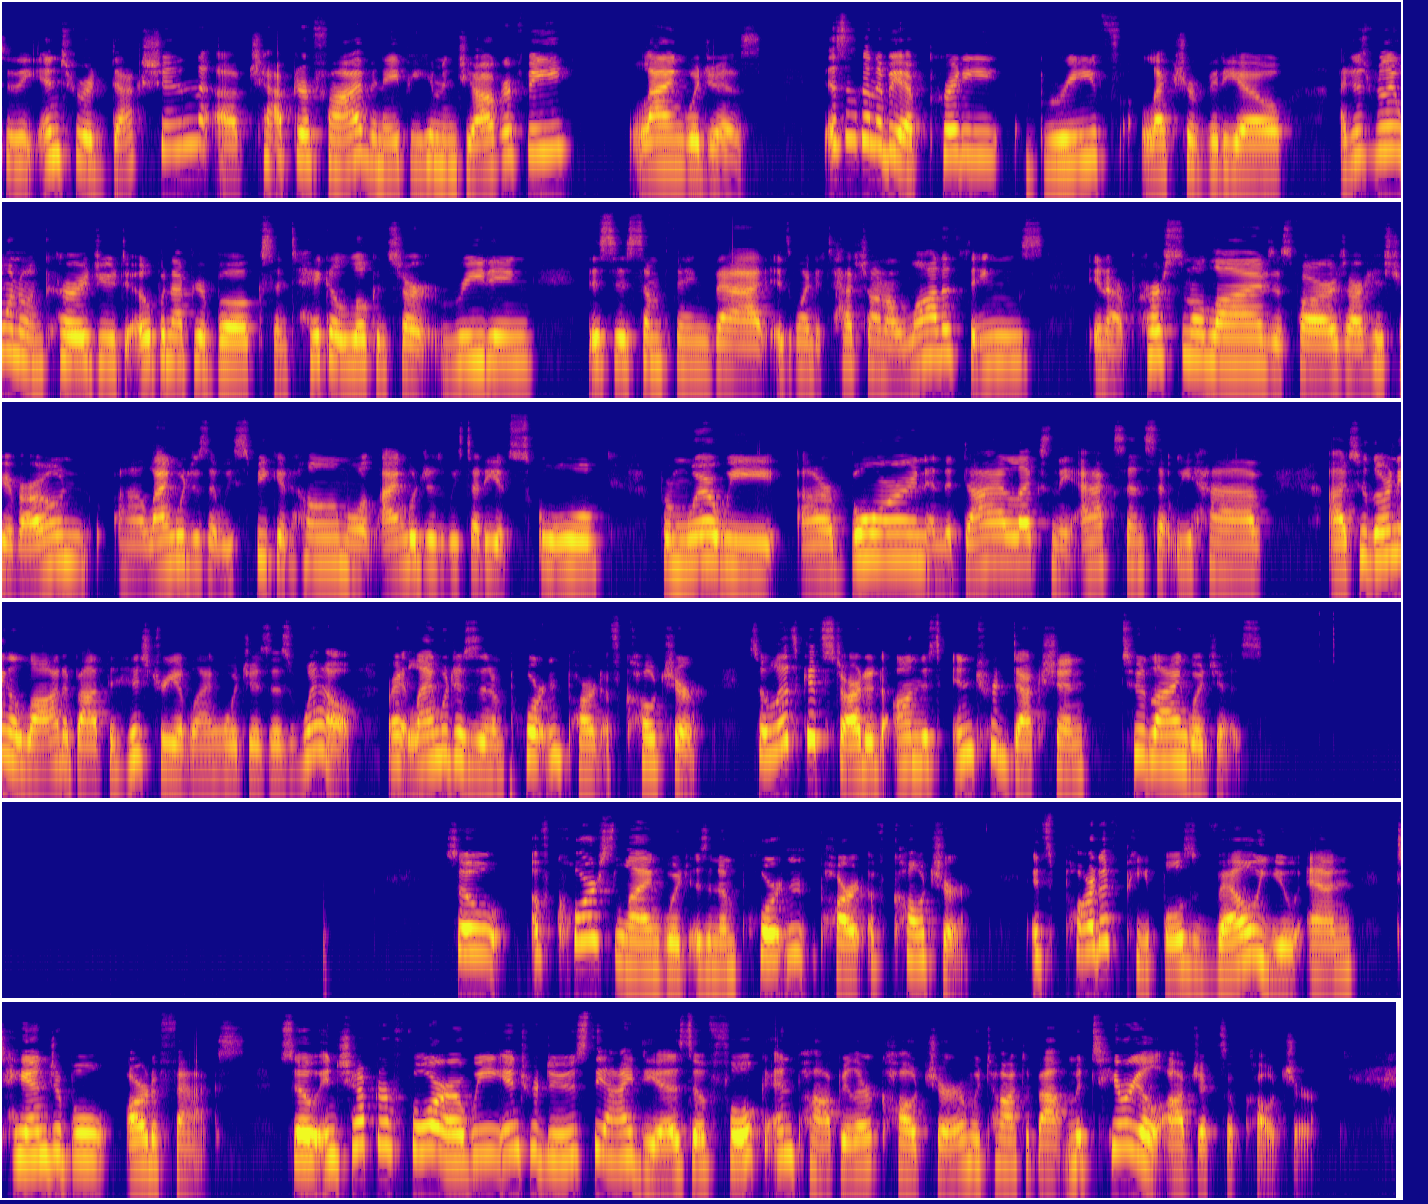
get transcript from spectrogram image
to the introduction of Chapter 5 in AP Human Geography, Languages. This is going to be a pretty brief lecture video. I just really want to encourage you to open up your books and take a look and start reading. This is something that is going to touch on a lot of things in our personal lives as far as our history of our own uh, languages that we speak at home, what languages we study at school, from where we are born and the dialects and the accents that we have, uh, to learning a lot about the history of languages as well. Right? Languages is an important part of culture. So let's get started on this introduction to languages. So, of course, language is an important part of culture. It's part of people's value and tangible artifacts. So in chapter four, we introduced the ideas of folk and popular culture, and we talked about material objects of culture.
